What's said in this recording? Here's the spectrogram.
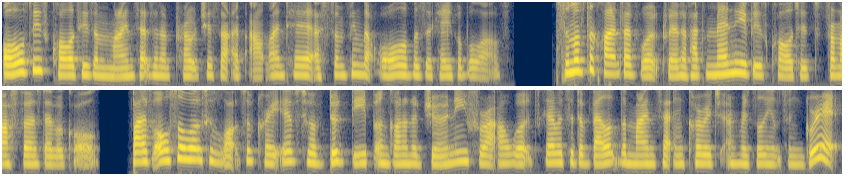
all of these qualities and mindsets and approaches that I've outlined here are something that all of us are capable of. Some of the clients I've worked with have had many of these qualities from our first ever call, but I've also worked with lots of creatives who have dug deep and gone on a journey throughout our work together to develop the mindset and courage and resilience and grit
